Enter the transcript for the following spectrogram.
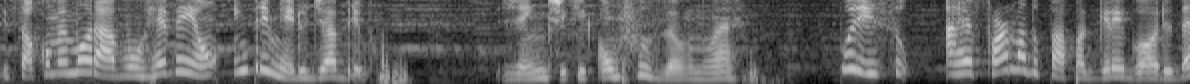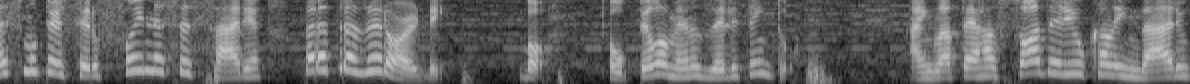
e só comemoravam o Réveillon em 1 de abril. Gente, que confusão, não é? Por isso, a reforma do Papa Gregório XIII foi necessária para trazer ordem. Bom, ou pelo menos ele tentou. A Inglaterra só aderiu ao calendário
